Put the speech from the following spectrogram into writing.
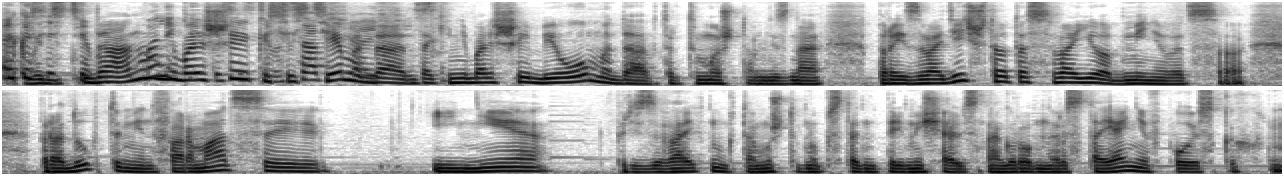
Экосистемы. Да, ну Маленькие небольшие экосистемы, да, такие небольшие биомы, да, которые ты можешь там, не знаю, производить что-то свое, обмениваться продуктами, информацией и не призывать ну, к тому, чтобы мы постоянно перемещались на огромное расстояние в поисках ну,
